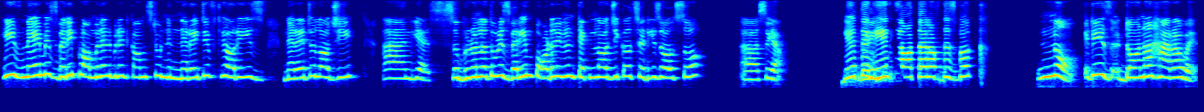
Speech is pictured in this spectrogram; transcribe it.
his name is very prominent when it comes to narrative theories, narratology. And yes, so Bruno Latour is very important in technological studies also. Uh, so yeah. Do you think he's the author of this book? No, it is Donna Haraway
